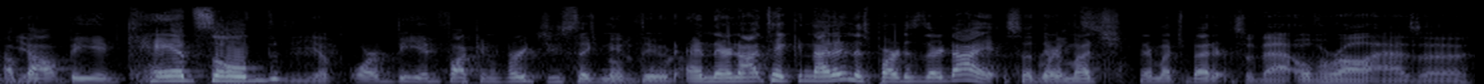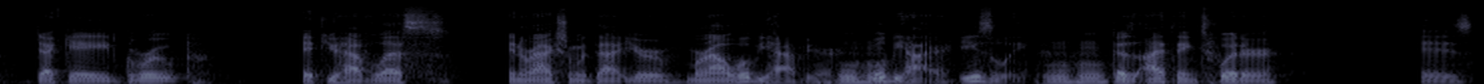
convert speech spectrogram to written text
Yep. about being canceled Yep. or being fucking virtue signaled, dude. And they're not taking that in as part of their diet, so they're Right. much they're much better. So that overall, as a decade group, if you have less interaction with that, your morale will be happier, Mhm. will be higher easily. Mm-hmm. Because I think Twitter is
